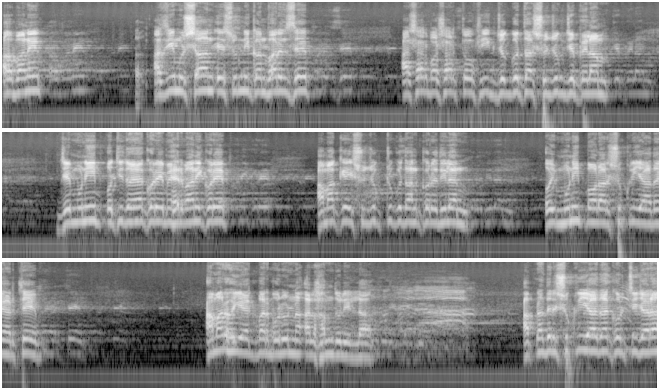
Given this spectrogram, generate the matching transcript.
আহ্বানে আজিম উসান এই সুন্নি কনফারেন্সে আসার, বসার তৌফিক যোগ্যতার সুযোগ যে পেলাম, যে মুনিব অতি দয়া করে, মেহরবানি করে আমাকে এই সুযোগটুকু দান করে দিলেন, ওই মুনিব মৌলার শুক্রিয়া আদায়ার্থে আমার হয়ে একবার বলুন না, আলহামদুলিল্লাহ। আপনাদের শুক্রিয়া আদা করছি যারা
